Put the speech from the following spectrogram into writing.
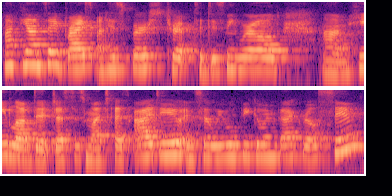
my fiance Bryce on his first trip to Disney World. Um, he loved it just as much as I do, and so we will be going back real soon.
